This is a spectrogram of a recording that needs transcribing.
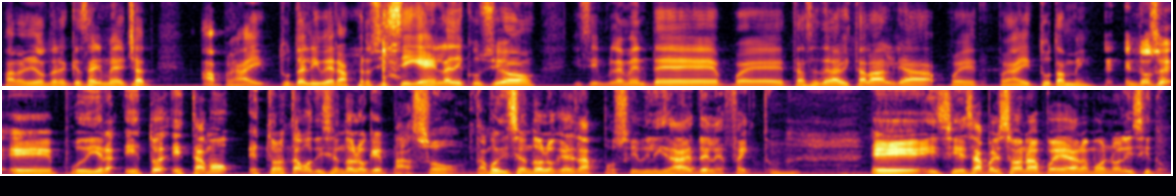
para yo no tener que salirme del chat. Ah, pues ahí tú te liberas, pero si sigues en la discusión y simplemente pues te haces de la vista larga, pues, pues ahí tú también. Entonces, eh, pudiera, y esto estamos, esto no estamos diciendo lo que pasó, estamos diciendo lo que es las posibilidades del efecto. Eh, y si esa persona, pues a lo mejor no licitó.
